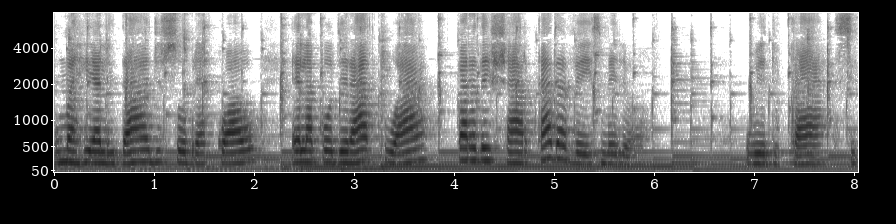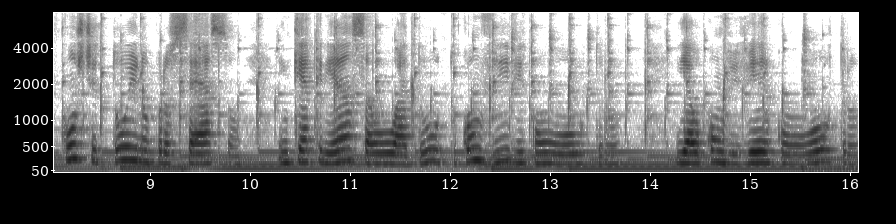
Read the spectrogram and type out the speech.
uma realidade sobre a qual ela poderá atuar para deixar cada vez melhor. O educar se constitui no processo em que a criança ou o adulto convive com o outro e, ao conviver com o outro,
